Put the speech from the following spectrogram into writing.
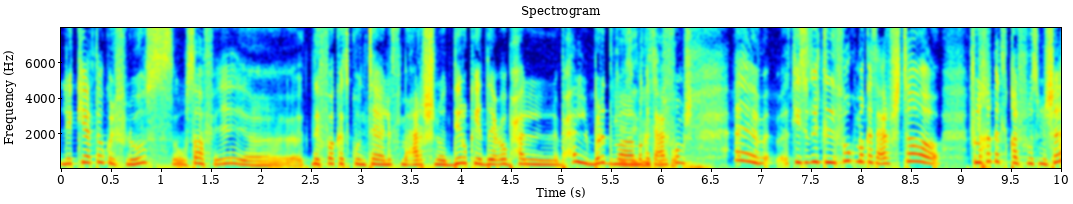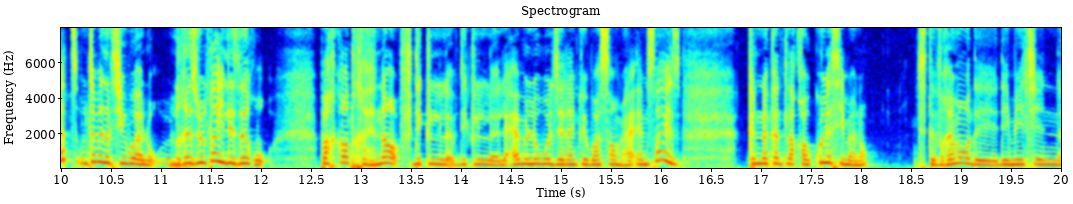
اللي كيعطيوك الفلوس وصافي آه des fois كتكون تالف ما عارف شنو دير وكيضيعوا بحال بحال البرد ما, ما كتعرفهمش. آه كيزيدوا يتلفوك ما كتعرفش حتى في الآخر كتلقى الفلوس مشات وانت ما درتي والو. ال résultat اللي zéro. par contre هنا في ديك في ديك العام الأول ديال incubation مع MCISE كنا كنتلاقاو كل سيمانة. c'était vraiment des des meetings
